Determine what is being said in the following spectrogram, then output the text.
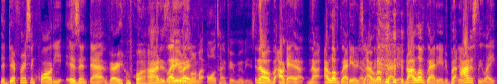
the difference in quality isn't that variable. Honestly, Gladiator like- is one of my all-time favorite movies. no, but okay, uh, no, I love Gladiator too. Okay. I love Gladiator. no, I love Gladiator, but honestly, like,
